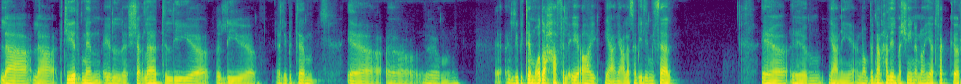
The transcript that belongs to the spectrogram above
ل لكثير من الشغلات اللي اللي اللي بتم آه، آه، اللي بيتم وضعها في ال AI يعني على سبيل المثال آه، يعني إنه بدنا نخلي ال machine إنه هي تفكر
